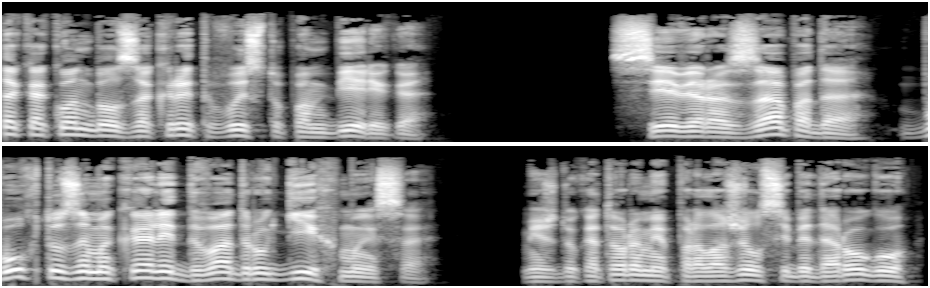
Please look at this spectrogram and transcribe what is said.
так как он был закрыт выступом берега. С северо-запада бухту замыкали два других мыса, между которыми проложил себе дорогу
